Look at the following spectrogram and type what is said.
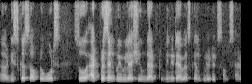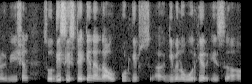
uh, discuss afterwards. So, at present we will assume that Minitab has calculated some standard deviation. So, this is taken and the output gives uh, given over here is uh,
